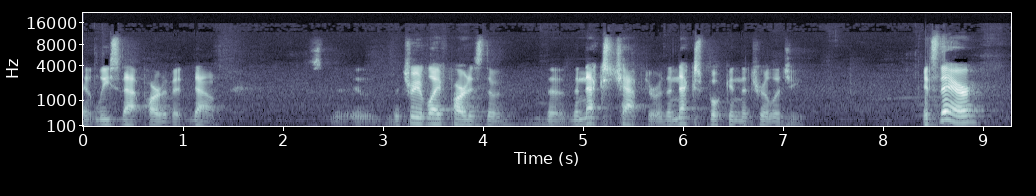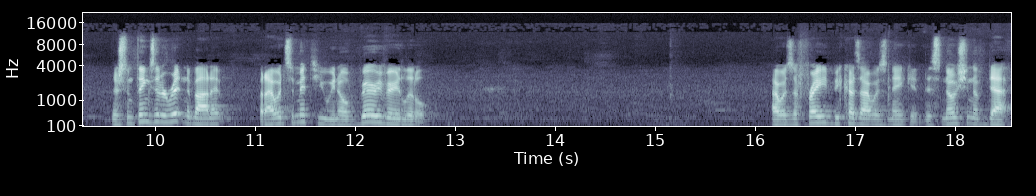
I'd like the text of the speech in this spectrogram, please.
at least that part of it down. The tree of life part is the, the, the next chapter or the next book in the trilogy. It's there. There's some things that are written about it, but I would submit to you we know very, very little I was afraid because I was naked. This notion of death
